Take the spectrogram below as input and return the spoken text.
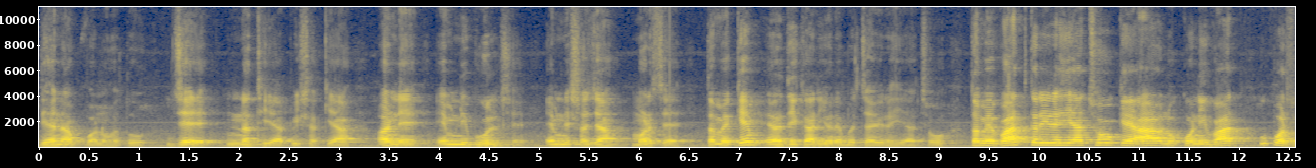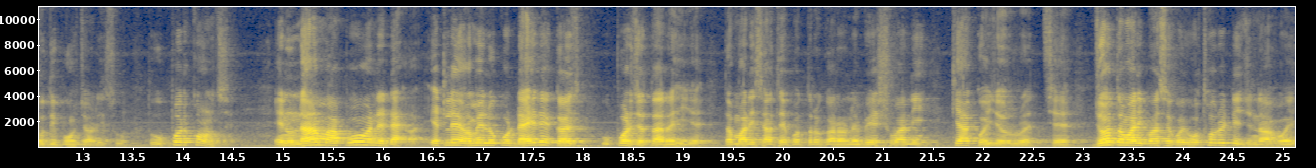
ધ્યાન આપવાનું હતું જે નથી આપી શક્યા અને એમની ભૂલ છે, એમને સજા મળશે. તમે કેમ એ અધિકારીઓને બચાવી રહ્યા છો? તમે વાત કરી રહ્યા છો કે આ લોકોની વાત ઉપર સુધી પહોંચાડીશું. તો ઉપર કોણ છે? એનું નામ આપો અને એટલે અમે લોકો ડાયરેક્ટ જ ઉપર જતા રહીએ. તમારી સાથે પત્રકારોને બેસવાની ક્યાં કોઈ જરૂરત છે? જો તમારી પાસે કોઈ ઓથોરિટી જ ના હોય,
